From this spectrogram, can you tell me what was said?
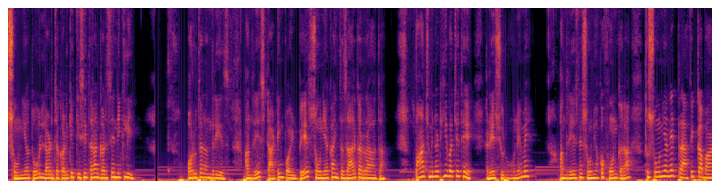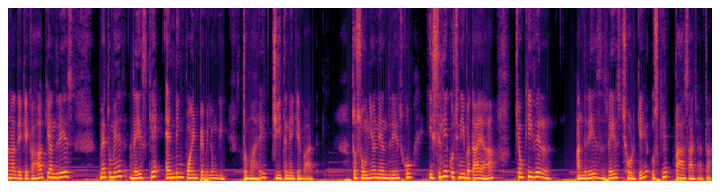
सोनिया तो लड़ जकड़ के किसी तरह घर से निकली। और उधर अंद्रेज। अंद्रेज स्टार्टिंग पॉइंट पे सोनिया का इंतज़ार कर रहा था। पाँच मिनट ही बचे थे। रेस शुरू होने में अंद्रेज ने सोनिया को फ़ोन करा तो सोनिया ने ट्रैफ़िक का बहाना देके कहा कि अंद्रेज, मैं तुम्हें रेस के एंडिंग पॉइंट पे मिलूँगी, तुम्हारे जीतने के बाद। तो सोनिया ने अंद्रेज को इसलिए कुछ नहीं बताया, क्योंकि फिर अंद्रेज रेस छोड़ के उसके पास आ जाता।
